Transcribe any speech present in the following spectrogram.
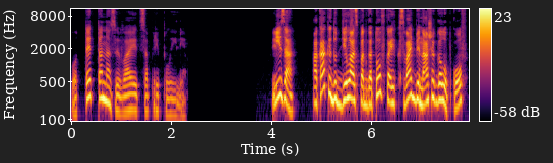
Вот это называется приплыли. «Лиза, а как идут дела с подготовкой к свадьбе наших голубков?»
